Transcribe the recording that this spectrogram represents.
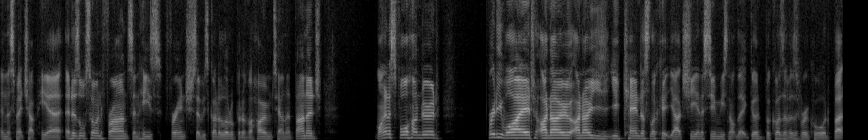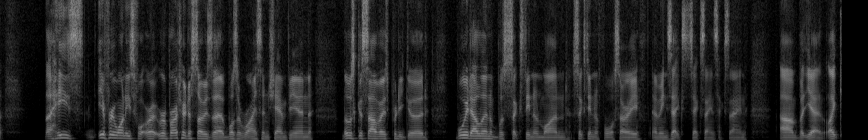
in this matchup here. It is also in France, and he's French, so he's got a little bit of a hometown advantage. Minus 400, pretty wide. I know, I know you, you can just look at Yachi and assume he's not that good because of his record, but he's everyone he's for. Roberto de Souza was a Rizin champion. Luis Gustavo is pretty good. Boyd Allen was 16 and 1, 16 and 4, sorry. I mean, Zach, Zach Zane, Zach Zane. Um, but yeah, like,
